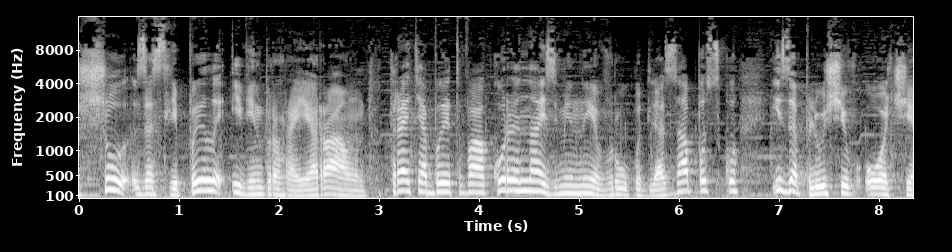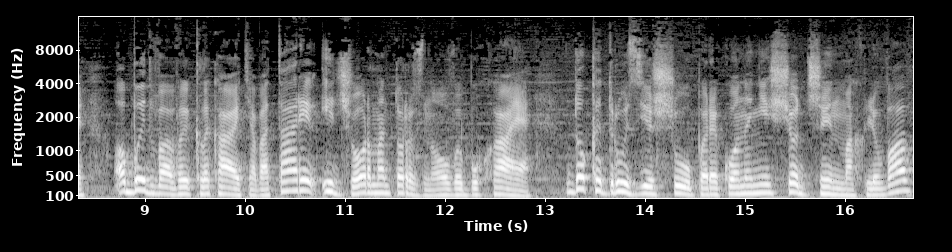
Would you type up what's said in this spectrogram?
Шу засліпили і він програє раунд. Третя битва Куринай змінив руку для запуску і заплющив очі. Обидва викликають аватарів, і Джормантор знову вибухає. Доки друзі Шу переконані, що Джин махлював,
